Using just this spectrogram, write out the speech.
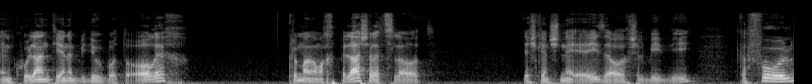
הן כולן תהיינה בדיוק באותו אורך. כלומר, המכפלה של הצלעות, יש כאן שני a, זה האורך של bd, כפול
